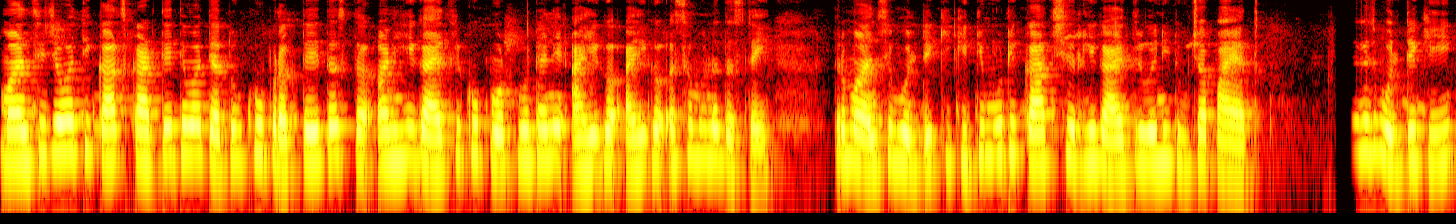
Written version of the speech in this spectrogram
मानसी जेव्हा ती काच काढते तेव्हा त्यातून खूप रक्त येत असतं आणि ही गायत्री खूप मोठमोठ्याने आई ग आई ग असं म्हणत असते. तर मानसी बोलते की किती मोठी काच शिरली गायत्री वहिनी तुमच्या पायात. लगेच बोलते की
